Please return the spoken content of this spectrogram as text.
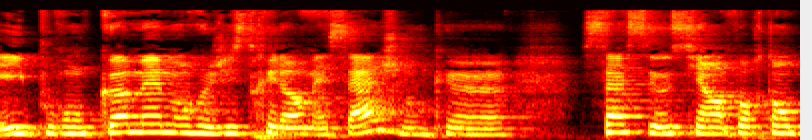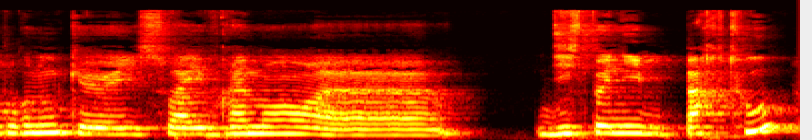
et ils pourront quand même enregistrer leur message. Donc euh, ça c'est aussi important pour nous qu'ils soient vraiment disponibles partout.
